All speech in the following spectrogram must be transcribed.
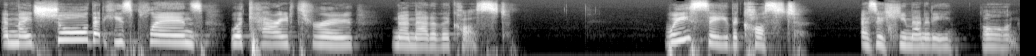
and made sure that his plans were carried through no matter the cost. We see the cost as a humanity gone.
